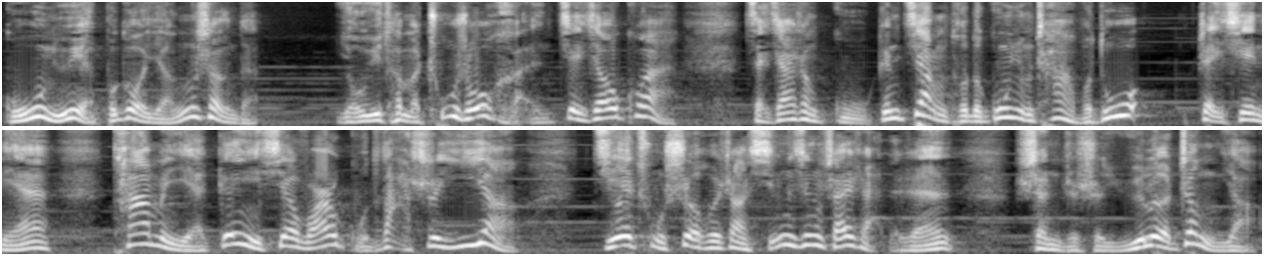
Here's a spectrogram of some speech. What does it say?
蛊女也不够营生的。由于他们出手狠，见效快，再加上蛊跟降头的功用差不多，这些年他们也跟一些玩蛊的大师一样，接触社会上形形色色的人，甚至是娱乐政要。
